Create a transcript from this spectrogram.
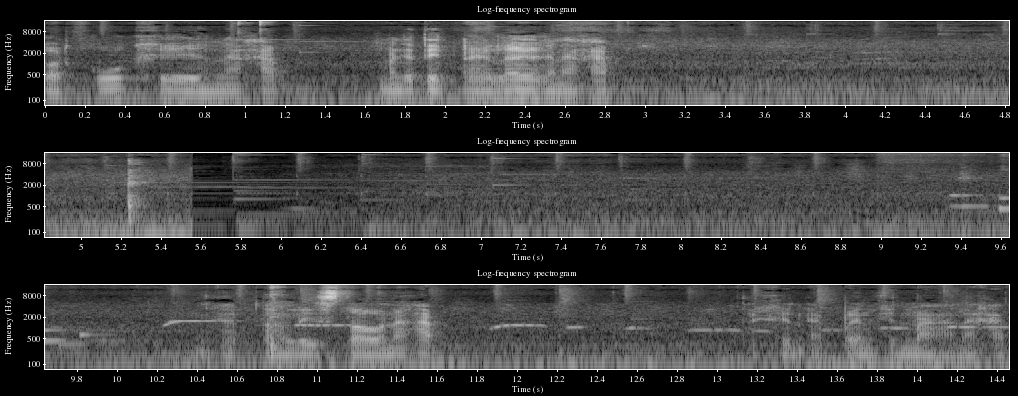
กดกู้คืนนะครับ มันจะติดเออร์เลอร์นะครับนะครับต้องรีสโตร์นะครับจะขึ้น Apple ขึ้นมานะครับ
